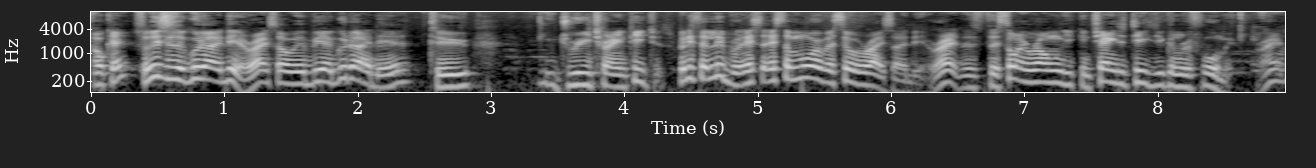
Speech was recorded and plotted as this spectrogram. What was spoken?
Okay, so this is a good idea, right? So it'd be a good idea to retrain teachers. But it's a liberal, it's, a, it's a more of a civil rights idea, right? There's, there's something wrong, you can change the teacher, you can reform it, right?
